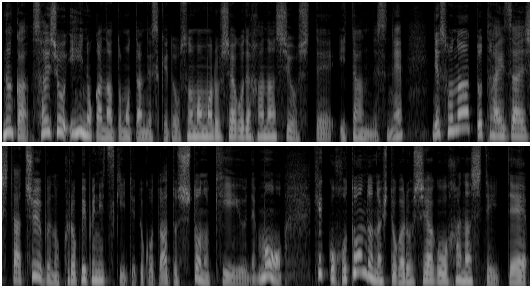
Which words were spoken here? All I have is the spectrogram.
なんか最初いいのかなと思ったんですけど、そのままロシア語で話をしていたんですね。で、その後滞在した中部のクロピプニツキーっていうとこと、あと首都のキーウでも、結構ほとんどの人がロシア語を話していて、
